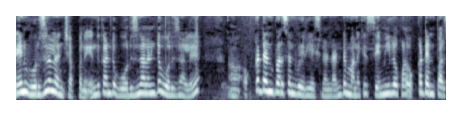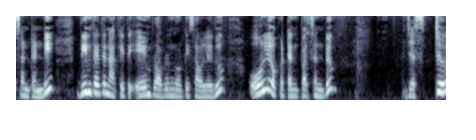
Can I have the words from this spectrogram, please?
నేను ఒరిజినల్ అని చెప్పను. ఎందుకంటే ఒరిజినల్ అంటే ఒరిజినలే. ఒక్క టెన్ పర్సెంట్ వేరియేషన్ అండి. అంటే మనకి సెమీలో కూడా ఒక్క టెన్ పర్సెంట్ అండి. దీనికైతే నాకైతే ఏం ప్రాబ్లం నోటీస్ అవ్వలేదు. ఓన్లీ ఒక ten percent. Just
